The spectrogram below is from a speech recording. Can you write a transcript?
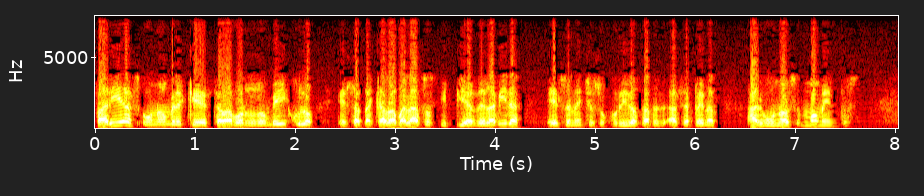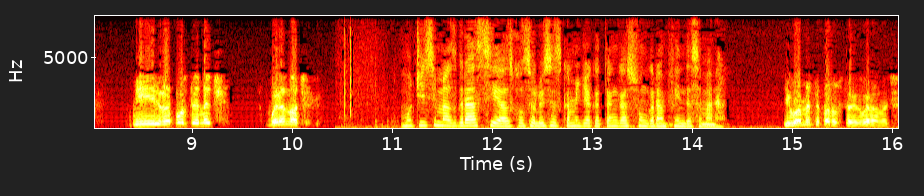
Farías, un hombre que estaba a bordo de un vehículo, es atacado a balazos y pierde la vida. Eso en hechos ocurridos hace apenas algunos momentos. Mi reporte, Meche. Buenas noches. Muchísimas gracias, José Luis Escamilla. Que tengas un gran fin de semana. Igualmente para ustedes. Buenas noches.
